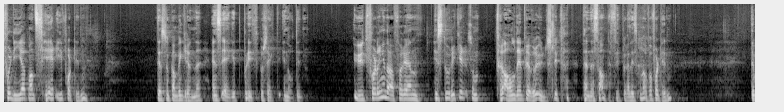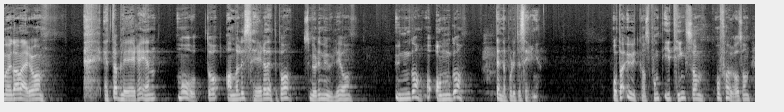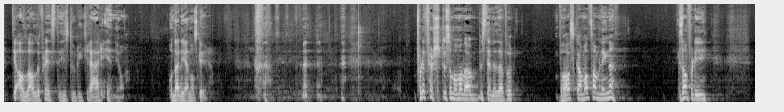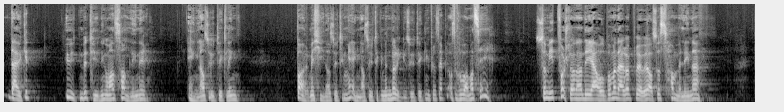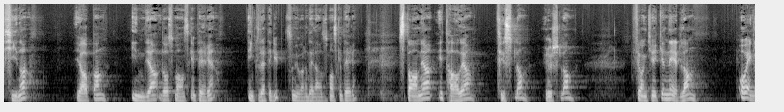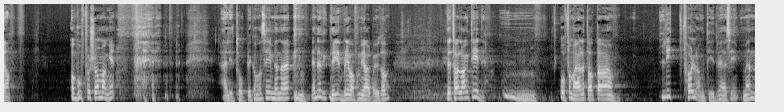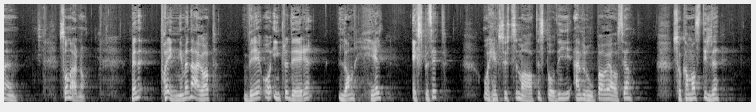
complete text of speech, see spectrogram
Fordi at man ser i fortiden det som kan begrunne ens eget politiske prosjekt i nåtiden. Utfordringen da for en historiker som for all del prøver å unnslippe denne samtidsimperialismen overfor fortiden, det må jo da være å etablere en måte å analysere dette på som gjør det mulig å unngå og omgå denne politiseringen. Og ta utgangspunkt i ting som, og forhold som de aller, aller fleste historikere er enige om. Og det er det jeg nå skal gjøre. For det første så må man da bestemme seg for hva skal man sammenligne. Ikke sant? Fordi det er jo ikke uten betydning om man sammenligner Englands utvikling bare med Kinas utvikling, Englands utvikling, med Norges utvikling f.eks. Altså for hva man ser. Så mitt forslag det jeg holder på med, det er å prøve altså å sammenligne Kina, Japan, India, det osmanske imperiet, inkludert Egypt, som jo var en del av det osmanske imperiet, Spania, Italia, Tyskland, Russland, Frankrike, Nederland og England. Og hvorfor så mange? Det er litt tåpelig, kan man si, men eh, det blir i hvert fall mye arbeid ut av det. Det tar lang tid. Mm. Og for meg har det tatt da litt for lang tid, vil jeg si. Men eh, sånn er det nå. Men poenget med det er jo at ved å inkludere land helt eksplisitt og helt systematisk både i Europa og i Asia, så kan man stille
